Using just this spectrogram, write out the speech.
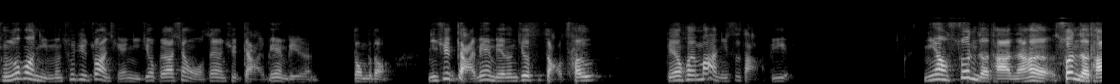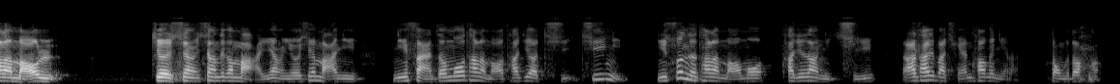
如果你们出去赚钱，你就不要像我这样去改变别人，懂不懂？你去改变别人就是找抽。别人会骂你是傻逼，你要顺着他，然后顺着他的毛，就像像这个马一样，有些马你你反着摸它的毛，它就要踢踢你，你顺着它的毛摸，它就让你骑，然后它就把钱掏给你了，懂不懂？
